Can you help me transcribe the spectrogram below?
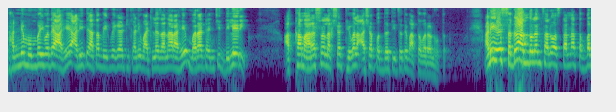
धान्य मुंबईमध्ये आहे आणि ते आता वेगवेगळ्या ठिकाणी वाटलं जाणार आहे. मराठ्यांची दिलेरी अख्खा महाराष्ट्र लक्षात ठेवल अशा पद्धतीचं ते वातावरण होतं. आणि हे सगळं आंदोलन चालू असताना तब्बल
